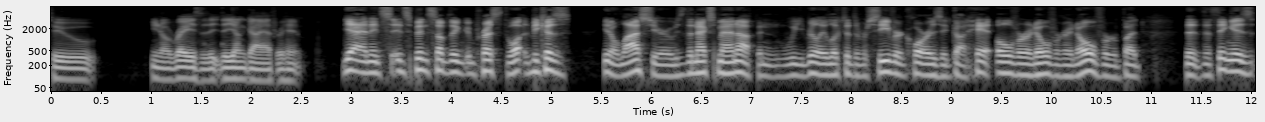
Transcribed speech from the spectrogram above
to, you know, raise the, the young guy after him. Yeah, and it's it's been something impressive to because you know last year it was the next man up, and we really looked at the receiver core as it got hit over and over and over. But the the thing is,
